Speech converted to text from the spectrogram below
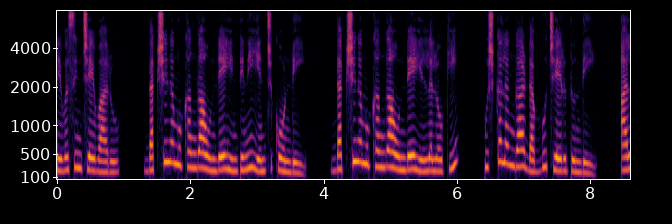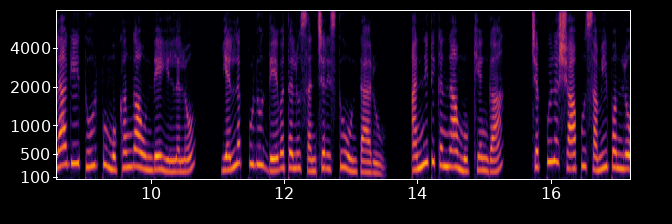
నివసించేవారు దక్షిణముఖంగా ఉండే ఇంటిని ఎంచుకోండి. దక్షిణముఖంగా ఉండే ఇళ్ళలోకి పుష్కలంగా డబ్బు చేరుతుంది. అలాగే తూర్పు ముఖంగా ఉండే ఇళ్ళలో ఎల్లప్పుడూ దేవతలు సంచరిస్తూ ఉంటారు. అన్నిటికన్నా ముఖ్యంగా చెప్పుల షాపు సమీపంలో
